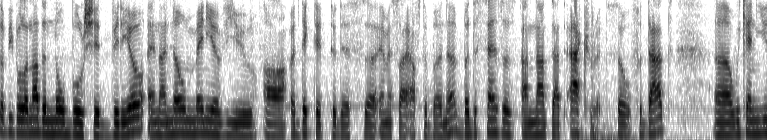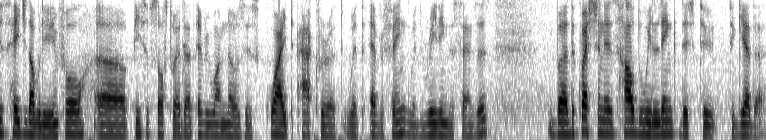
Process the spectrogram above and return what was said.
up people, another no bullshit video and I know many of you are addicted to this uh, MSI Afterburner but the sensors are not that accurate so for that uh, we can use HW Info, a piece of software that everyone knows is quite accurate with everything, with reading the sensors. But the question is how do we link this two together?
